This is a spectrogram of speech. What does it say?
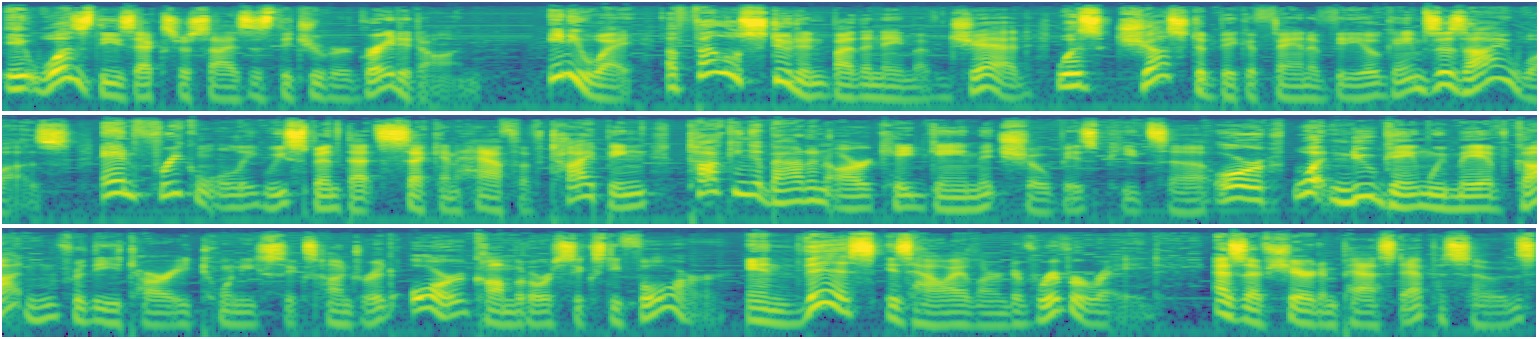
it was these exercises that you were graded on. Anyway, a fellow student by the name of Jed was just as big a fan of video games as I was, and frequently we spent that second half of typing talking about an arcade game at Showbiz Pizza, or what new game we may have gotten for the Atari 2600 or Commodore 64. And this is how I learned of River Raid. As I've shared in past episodes,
